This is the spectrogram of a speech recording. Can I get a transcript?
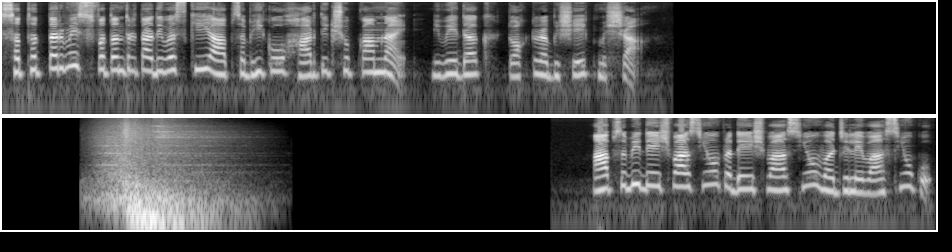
सतहत्तरवें स्वतंत्रता दिवस की आप सभी को हार्दिक शुभकामनाएँ। निवेदक डॉक्टर अभिषेक मिश्रा। आप सभी देशवासियों, प्रदेशवासियों व जिलेवासियों को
